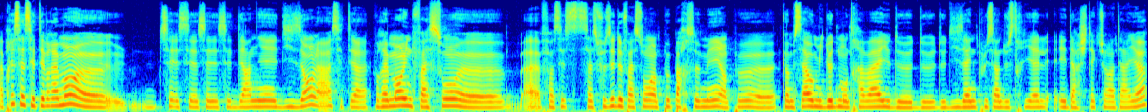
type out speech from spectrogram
Après, ça, c'était vraiment euh, ces, derniers dix ans là, c'était euh, vraiment une façon. Enfin, ça se faisait de façon un peu parsemée, un peu comme ça, au milieu de mon travail de, de design plus industriel et d'architecture intérieure.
